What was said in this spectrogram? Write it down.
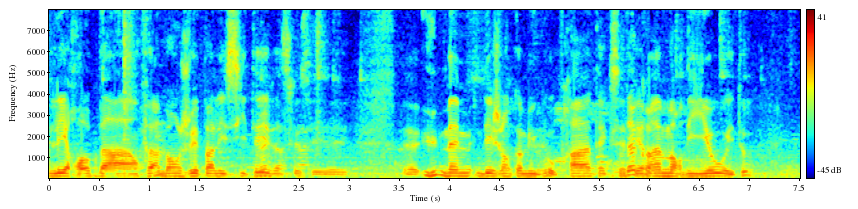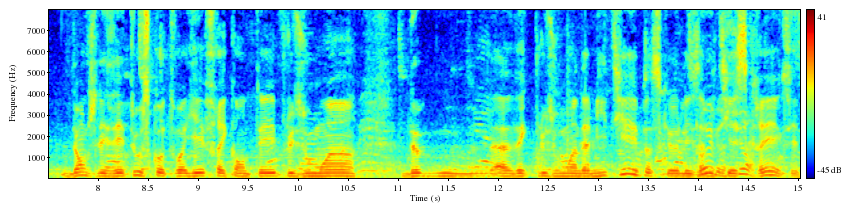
les enfin bon, je ne vais pas les citer parce que c'est euh, eu- même des gens comme Hugo Pratt, etc.. Mordillo et tout. Donc je les ai tous côtoyés, fréquentés, plus ou moins de, avec plus ou moins d'amitié, parce que les Oui, amitiés se créent, etc.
